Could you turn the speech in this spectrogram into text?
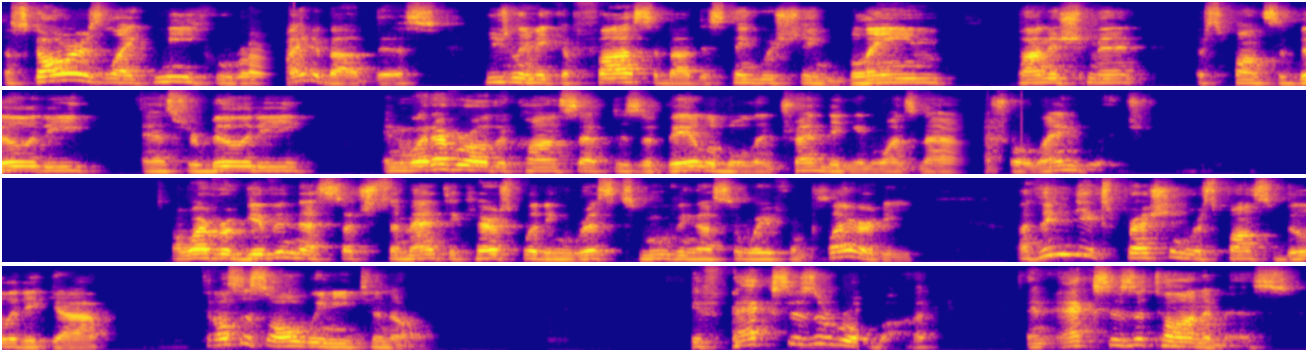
Now, scholars like me who write about this usually make a fuss about distinguishing blame, punishment, responsibility, answerability, and whatever other concept is available and trending in one's natural language. However, given that such semantic hair splitting risks moving us away from clarity, I think the expression responsibility gap tells us all we need to know. If X is a robot and X is autonomous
